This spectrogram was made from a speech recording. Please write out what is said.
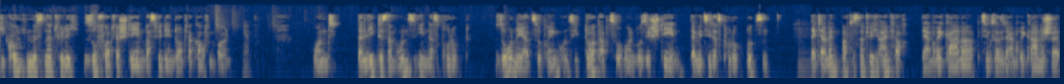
die Kunden müssen natürlich sofort verstehen, was wir denen dort verkaufen wollen. Ja. Und dann liegt es an uns, ihnen das Produkt so näher zu bringen und sie dort abzuholen, wo sie stehen, damit sie das Produkt nutzen. Hm. Betterment macht es natürlich einfach. Der Amerikaner beziehungsweise der amerikanische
